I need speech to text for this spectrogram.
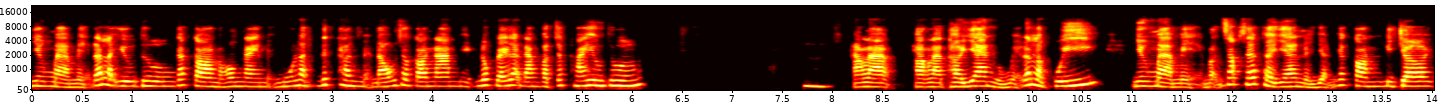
Nhưng mà mẹ rất là yêu thương các con mà hôm nay mẹ muốn là đích thân mẹ nấu cho con ăn thì lúc đấy là đang vật chất hóa yêu thương. ừ hoặc là hoặc là thời gian của mẹ rất là quý nhưng mà mẹ vẫn sắp xếp thời gian để dẫn các con đi chơi.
